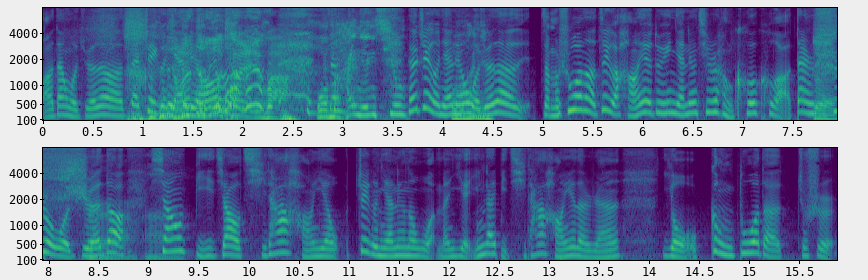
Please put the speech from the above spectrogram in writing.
了，但我觉得在这个 年龄？我们还年轻，在这个年龄，我觉得怎么说呢？这个行业对于年龄其实很苛刻，但是我觉得相比较其他行业，这个年龄的我们也应该比其他行业的人有更多的就是。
